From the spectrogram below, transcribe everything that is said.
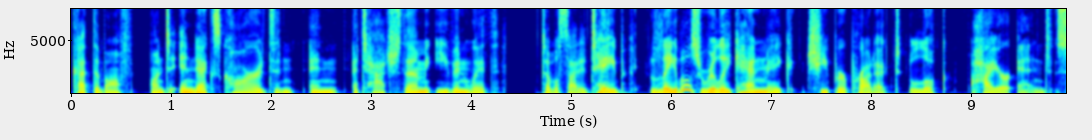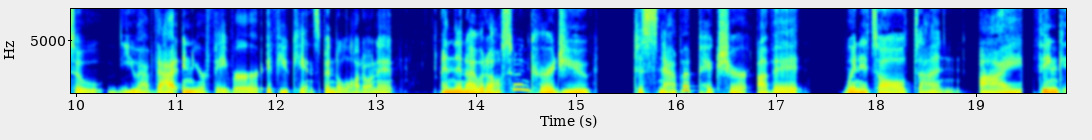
cut them off onto index cards and, and attach them even with double sided tape. Labels really can make cheaper product look higher end. So you have that in your favor if you can't spend a lot on it. And then I would also encourage you to snap a picture of it when it's all done. I think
